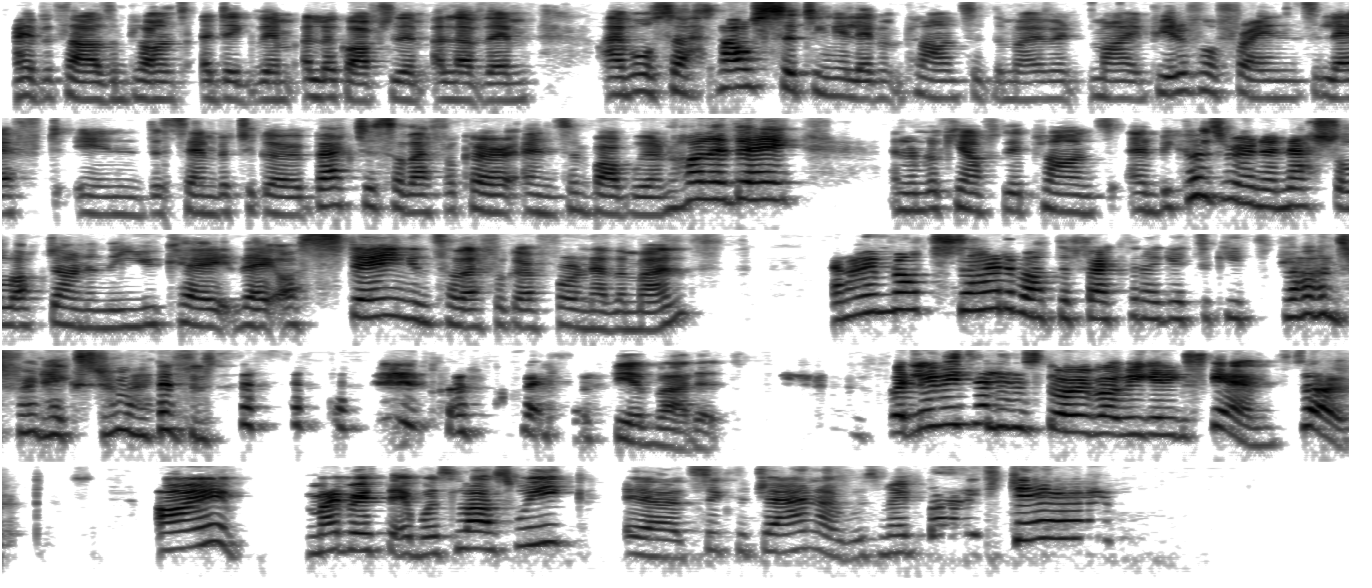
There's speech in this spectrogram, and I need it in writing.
I have a thousand plants. I dig them. I look after them. I love them. I'm also house sitting 11 plants at the moment. My beautiful friends left in December to go back to South Africa and Zimbabwe on holiday, and I'm looking after their plants. And because we're in a national lockdown in the UK, they are staying in South Africa for another month. And I'm not sad about the fact that I get to keep the plants for an extra month. I'm quite happy about it. But let me tell you the story about me getting scammed. So, I my birthday was last week, uh, 6th of Jan. It was my birthday.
